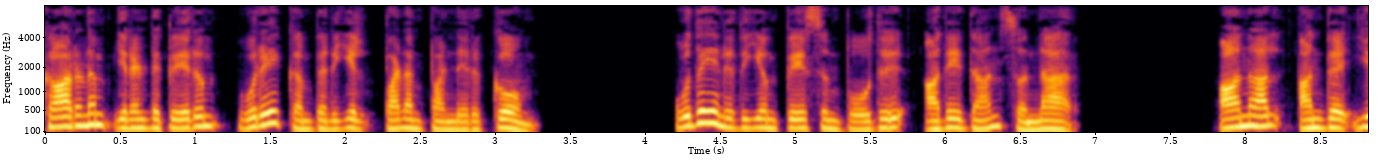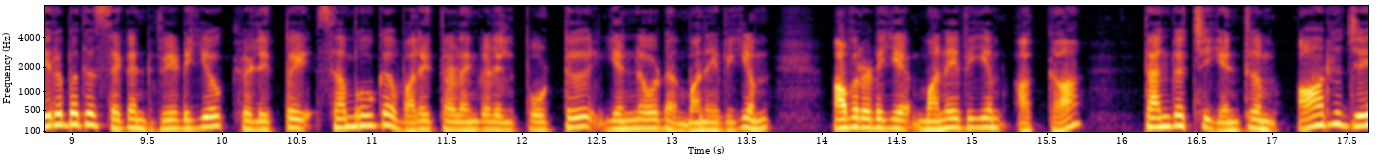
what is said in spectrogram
காரணம் இரண்டு பேரும் ஒரே கம்பெனியில் படம் பண்ணிருக்கோம். உதயநிதியும் பேசும்போது அதேதான் சொன்னார். ஆனால் அந்த இருபது செகண்ட் வீடியோ கிளிப்பை சமூக வலைத்தளங்களில் போட்டு என்னோட மனைவியும் அவருடைய மனைவியும் அக்கா தங்கச்சி என்றும் ஆறு ஜே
